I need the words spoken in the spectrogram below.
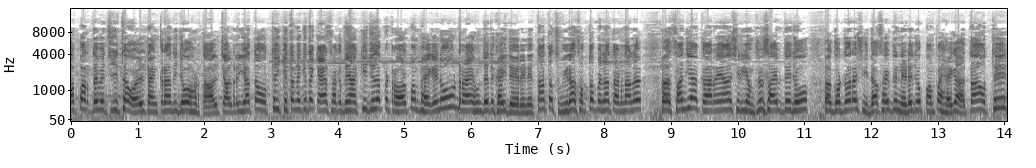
ਪੰਜਾਬ ਭਰ ਦੇ ਵਿੱਚ ਜਿੱਥੇ ਆਇਲ ਟੈਂਕਰਾਂ ਦੀ ਜੋ ਹੜਤਾਲ ਚੱਲ ਰਹੀ ਆ, ਤਾਂ ਉੱਥੇ ਹੀ ਕਿਤੇ ਨਾ ਕਿਤੇ ਕਹਿ ਸਕਦੇ ਆ ਕਿ ਜਿਹਦੇ ਪੈਟਰੋਲ ਪੰਪ ਹੈਗੇ ਨੇ, ਉਹ ਡਰਾਏ ਹੁੰਦੇ ਦਿਖਾਈ ਦੇ ਰਹੇ ਨੇ। ਤਾਂ ਤਸਵੀਰਾਂ ਸਭ ਤੋਂ ਪਹਿਲਾਂ ਤੁਹਾਡੇ ਨਾਲ ਸਾਂਝੀਆਂ ਕਰ ਰਹੇ ਆ ਸ਼੍ਰੀ ਅੰਮ੍ਰਿਤਸਰ ਸਾਹਿਬ ਦੇ ਜੋ ਗੁਰਦੁਆਰਾ ਸ਼ਹੀਦਾਂ ਸਾਹਿਬ ਦੇ ਨੇੜੇ ਜੋ ਪੰਪ ਹੈਗਾ, ਤਾਂ ਉੱਥੇ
